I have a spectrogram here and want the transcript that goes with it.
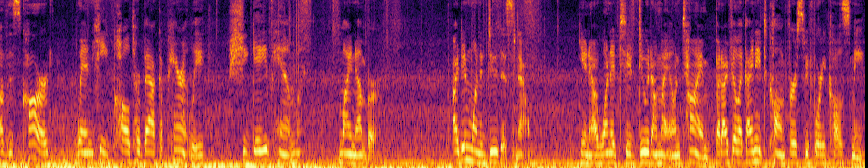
of this card when he called her back apparently she gave him my number i didn't want to do this now you know i wanted to do it on my own time but i feel like i need to call him first before he calls me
